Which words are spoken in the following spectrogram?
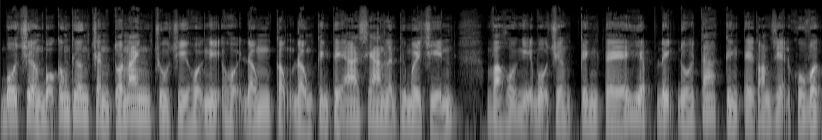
Bộ trưởng Bộ Công Thương Trần Tuấn Anh chủ trì hội nghị Hội đồng Cộng đồng Kinh tế ASEAN lần thứ 19 và Hội nghị Bộ trưởng Kinh tế Hiệp định Đối tác Kinh tế Toàn diện khu vực,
